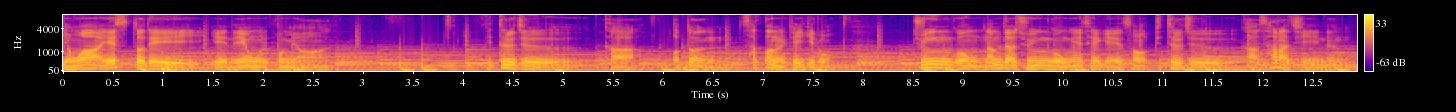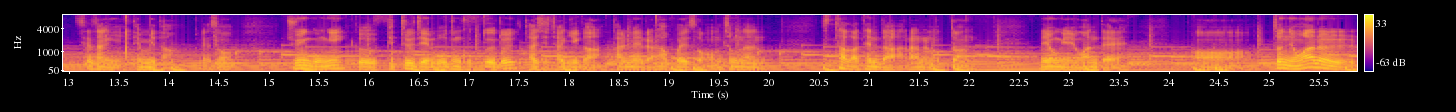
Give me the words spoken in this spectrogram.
영화 예스터데이의 내용을 보면 비틀즈가 어떤 사건을 계기로 주인공 남자 주인공의 세계에서 비틀즈가 사라지는 세상이 됩니다. 그래서 주인공이 그 비틀즈의 모든 곡들을 다시 자기가 발매를 하고 해서 엄청난 스타가 된다라는 어떤 내용의 영화인데 어, 전 영화를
